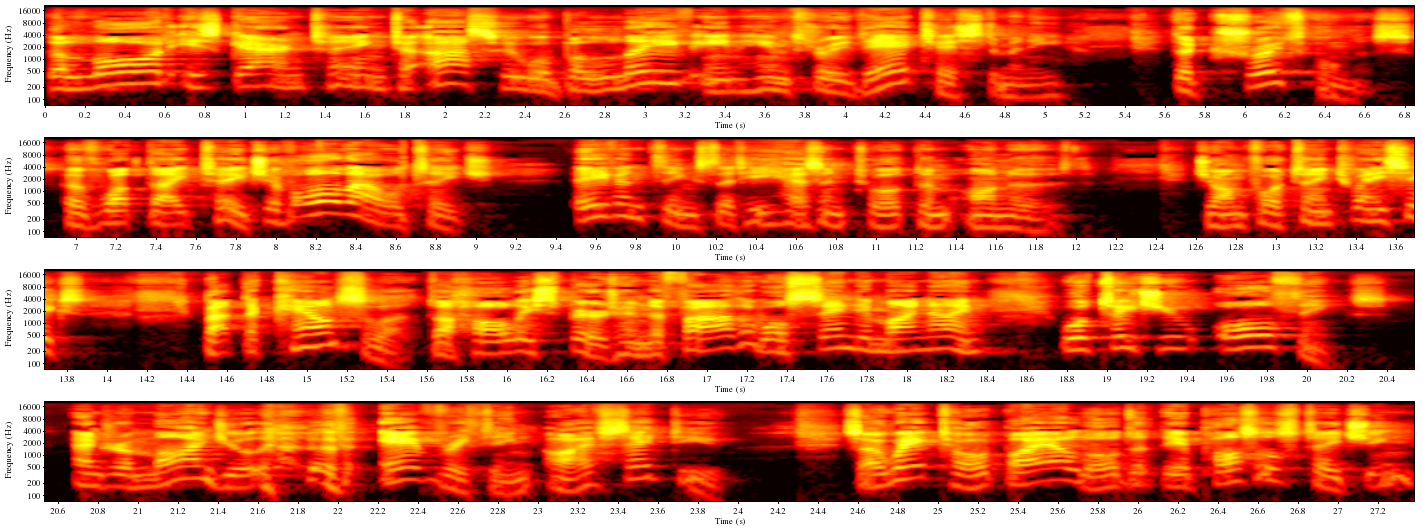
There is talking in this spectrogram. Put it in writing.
the Lord is guaranteeing to us who will believe in him through their testimony the truthfulness of what they teach, of all they will teach, even things that he hasn't taught them on earth. John 14, 26. But the counselor, the Holy Spirit, whom the Father will send in my name, will teach you all things and remind you of everything I have said to you. So we're taught by our Lord that the apostles' teaching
